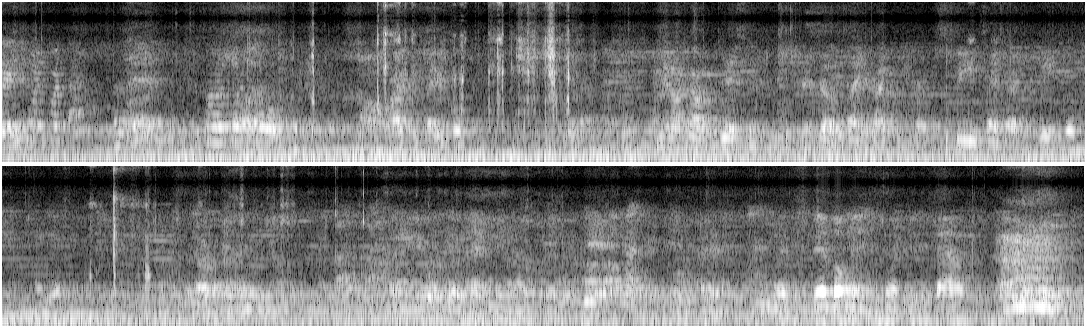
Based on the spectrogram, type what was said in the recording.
Yes, sir. They sell the same type of speed, same type of vehicle. And yes, sir. They're low end, 250,000.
